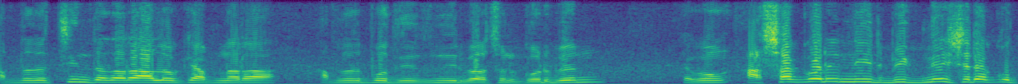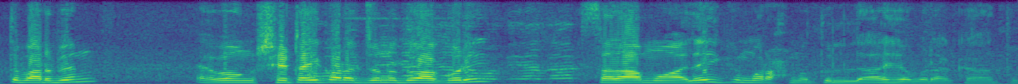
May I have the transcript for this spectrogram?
আপনাদের চিন্তাধারা আলোকে আপনারা আপনাদের প্রতিনিধি নির্বাচন করবেন এবং আশা করি নির্বিঘ্নেই সেটা করতে পারবেন এবং সেটাই করার জন্য দোয়া করি। সালামু আলাইকুম রহমতুল্লাহ বরাকাতু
